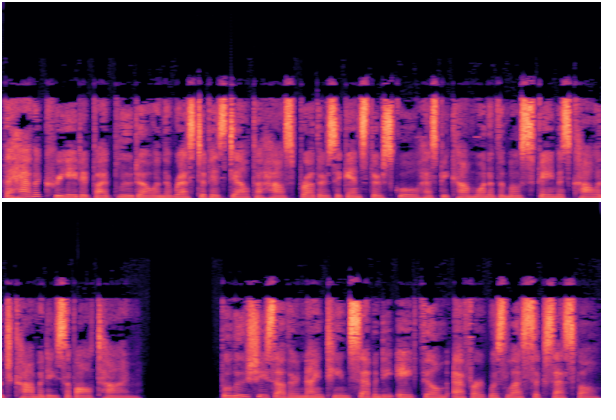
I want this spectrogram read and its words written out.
The havoc created by Bluto and the rest of his Delta House brothers against their school has become one of the most famous college comedies of all time. Belushi's other 1978 film effort was less successful.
